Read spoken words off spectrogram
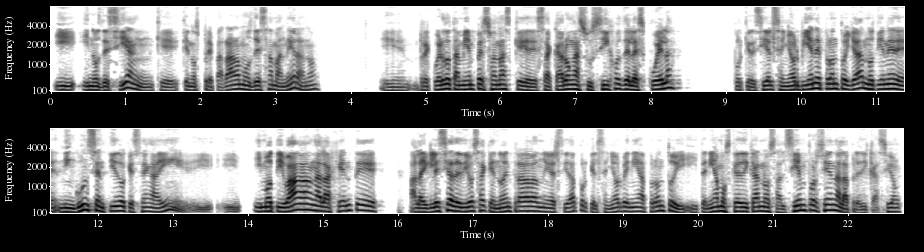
y, y nos decían que, que, nos preparáramos de esa manera, ¿no? Eh, recuerdo también personas que sacaron a sus hijos de la escuela porque decía el Señor viene pronto ya, no tiene ningún sentido que estén ahí y, motivaban a la gente a la iglesia de Dios a que no entrara a la universidad porque el Señor venía pronto y, y teníamos que dedicarnos al 100% a la predicación.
